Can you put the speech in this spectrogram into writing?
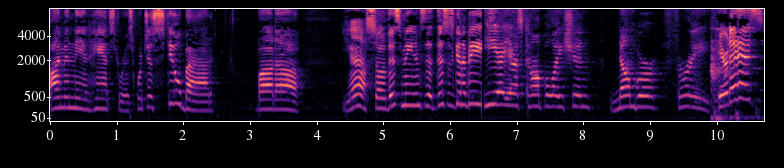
I'm in the enhanced risk, which is still bad. But uh, yeah, so this means that this is going to be EAS compilation number three. Here it is.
